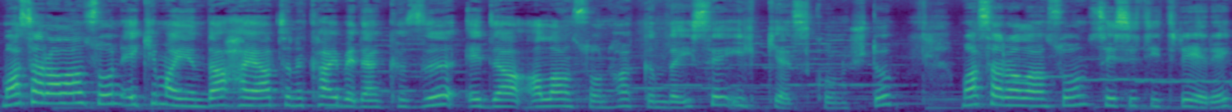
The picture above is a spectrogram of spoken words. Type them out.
Mazhar Alanson Ekim ayında hayatını kaybeden kızı Eda Alanson hakkında ise ilk kez konuştu. Mazhar Alanson sesi titreyerek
